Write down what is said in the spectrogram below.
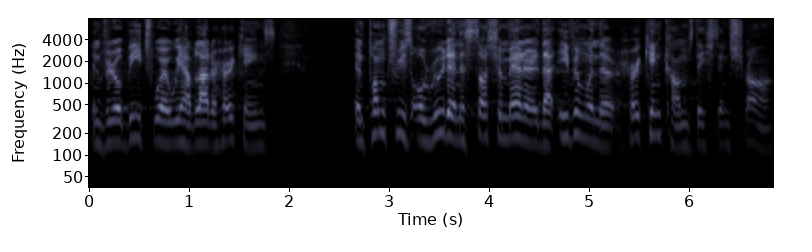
in Vero Beach, where we have a lot of hurricanes, and palm trees are rooted in such a manner that even when the hurricane comes, they stand strong.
